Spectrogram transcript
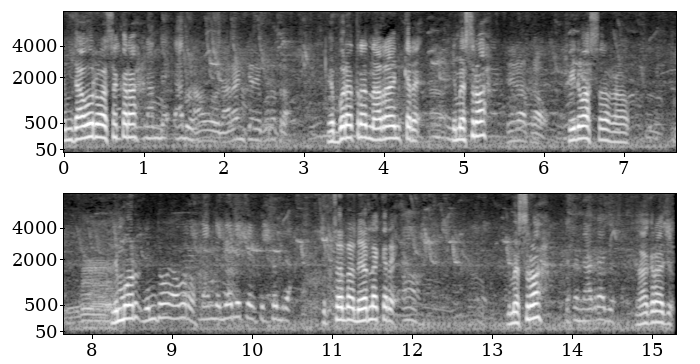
ನಿಮ್ದು ಯಾವೂರು ಹೊಸಕರ? ನಾವು ನಾರಾಯಣ ಕೆರೆ ಇಬ್ಬರ ಹತ್ರ ನಾರಾಯಣ ಕೆರೆ ನಿಮ್ಮ ಹೆಸರು? ಶ್ರೀನಿವಾಸ ರಾವ್ ನಿಮ್ಮೂರು ನಿಮ್ಮದು ಯಾವೂರು ನಮ್ದು ನೇರಳೆ ಕೆರೆ ಕುಪ್ಸಂದ್ರ ನೇರ್ಲಕೆರೆ. ನಿಮ್ಮ ಹೆಸರು? ನಾಗರಾಜು. ನಾಗರಾಜು.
